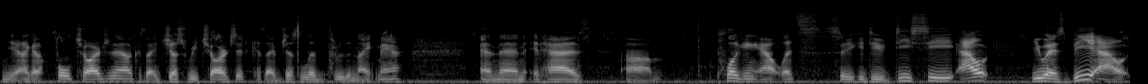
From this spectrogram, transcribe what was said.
and yeah, I got a full charge now because I just recharged it because I've just lived through the nightmare. And then it has um, plugging outlets, so you could do DC out, USB out,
